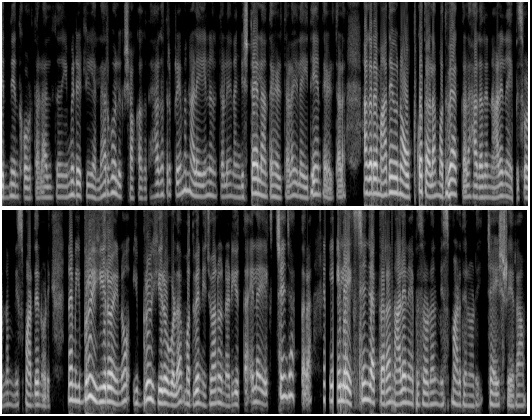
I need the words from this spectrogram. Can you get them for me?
ಎದ್ ನಿಂತ್ಕೊಬಿಡ್ತಾಳೆ ಅಲ್ಲಿ ಇಮಿಡಿಯೇಟ್ಲಿ ಎಲ್ಲರಿಗೂ ಅಲ್ಲಿಗೆ ಶಾಕ್ ಆಗುತ್ತೆ. ಹಾಗಾದ್ರೆ ಪ್ರೇಮ ನಾಳೆ ಏನ್ ನಂಗೆ ಇಷ್ಟ ಇಲ್ಲ ಅಂತ ಹೇಳ್ತಾಳೆ? ಇಲ್ಲ, ಇದೆ ಅಂತ ಹೇಳ್ತಾಳೆ? ಹಾಗಾದ್ರೆ ಮಾದೇವನ ಒಪ್ಕೋತಾಳ? ಮದ್ವೆ ಆಗ್ತಾಳ? ಹಾಗಾದ್ರೆ ನಾಳಿನ ಎಪಿಸೋಡ್ನ ಮಿಸ್ ಮಾಡ್ದೆ ನೋಡಿ. ನಮ್ ಇಬ್ರು ಹೀರೋಯಿನ್, ಇಬ್ರು ಹೀರೋಗಳ ಮದುವೆ ನಿಜವಾನು ನಡೆಯುತ್ತಾ? ಇಲ್ಲ ಎಕ್ಸ್ಚೇಂಜ್ ಆಗ್ತಾರ? ಇಲ್ಲ ಎಕ್ಸ್ಚೇಂಜ್ ಆಗ್ತಾರ? ನಾಳಿನ ಎಪಿಸೋಡ್ ಮಿಸ್ ಮಾಡ್ದೆ ನೋಡಿ. ಜೈ ಶ್ರೀರಾಮ್.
